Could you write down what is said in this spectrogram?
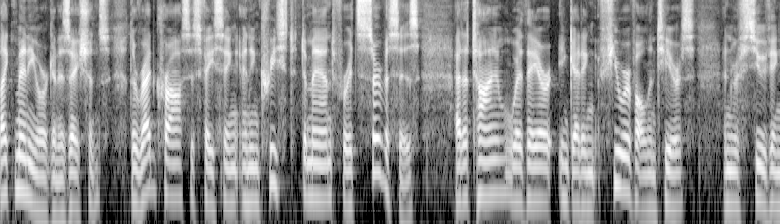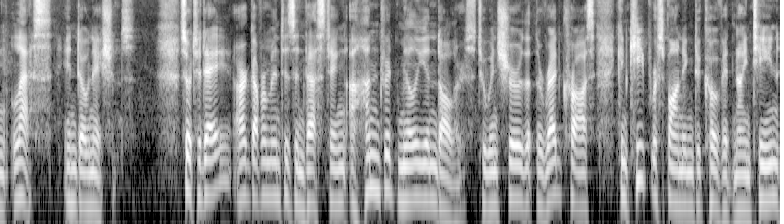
like many organizations, the Red Cross is facing an increased demand for its services at a time where they are getting fewer volunteers and receiving less in donations. So today, our government is investing $100 million to ensure that the Red Cross can keep responding to COVID-19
